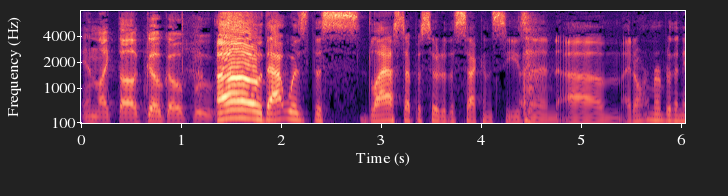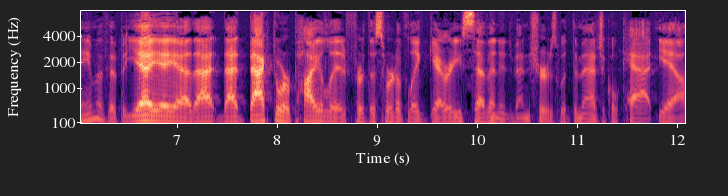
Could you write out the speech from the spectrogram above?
in like the go-go booth. Oh, that was the s- last episode of the second season. Um, I don't remember the name of it, but yeah, yeah, yeah. That that backdoor pilot for the sort of like Gary Seven adventures with the magical cat. Yeah.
